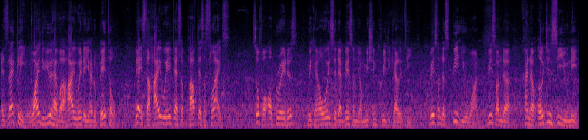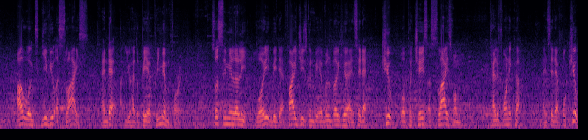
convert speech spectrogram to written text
Exactly, why do you have a highway that you have to pay toll? That is the highway, there's a path, there's a slice. So for operators, we can always say that based on your mission criticality, based on the speed you want, based on the kind of urgency you need, I will give you a slice, and that you have to pay a premium for it. So similarly, will it be that 5G is going to be available here and say that Cube will purchase a slice from Telefonica and say that for Cube,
